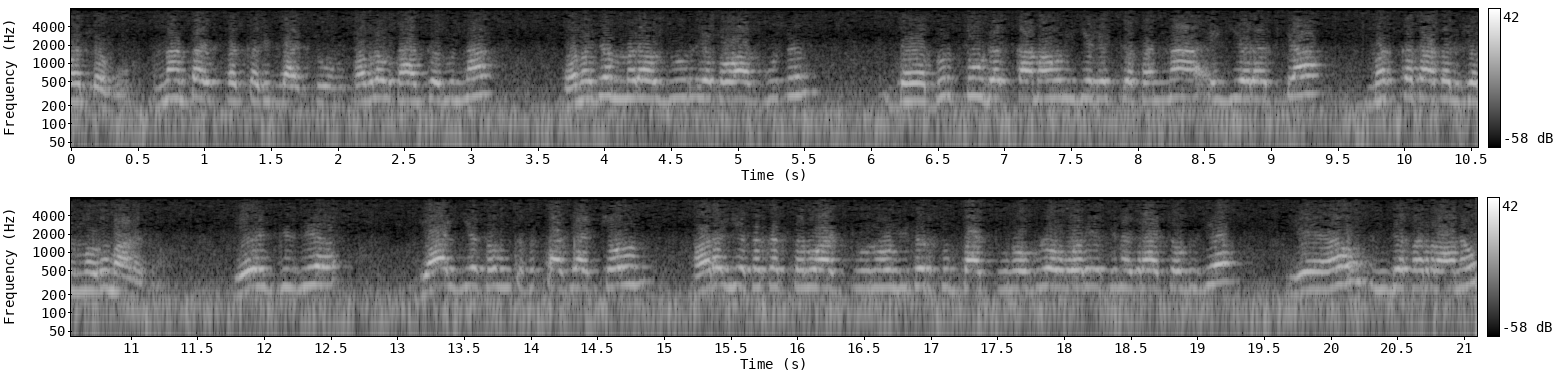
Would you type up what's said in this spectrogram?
ፈለጉ። እናንተ አይፈቀድላችሁም ተብለው ታገዱና በመጀመሪያው ዙር የተዋጉትን በብርቱ ደካማውን እየደገፈና እየረዳ መከታተል ጀመሩ ማለት ነው። ይህ ጊዜ ያየ ሰው እንቅስቃሴያቸውን ኧረ እየተከተሏችሁ ነው ሊደርሱባችሁ ነው ብሎ ወሬ ሲነግራቸው ጊዜ ይኸው እንደፈራ ነው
